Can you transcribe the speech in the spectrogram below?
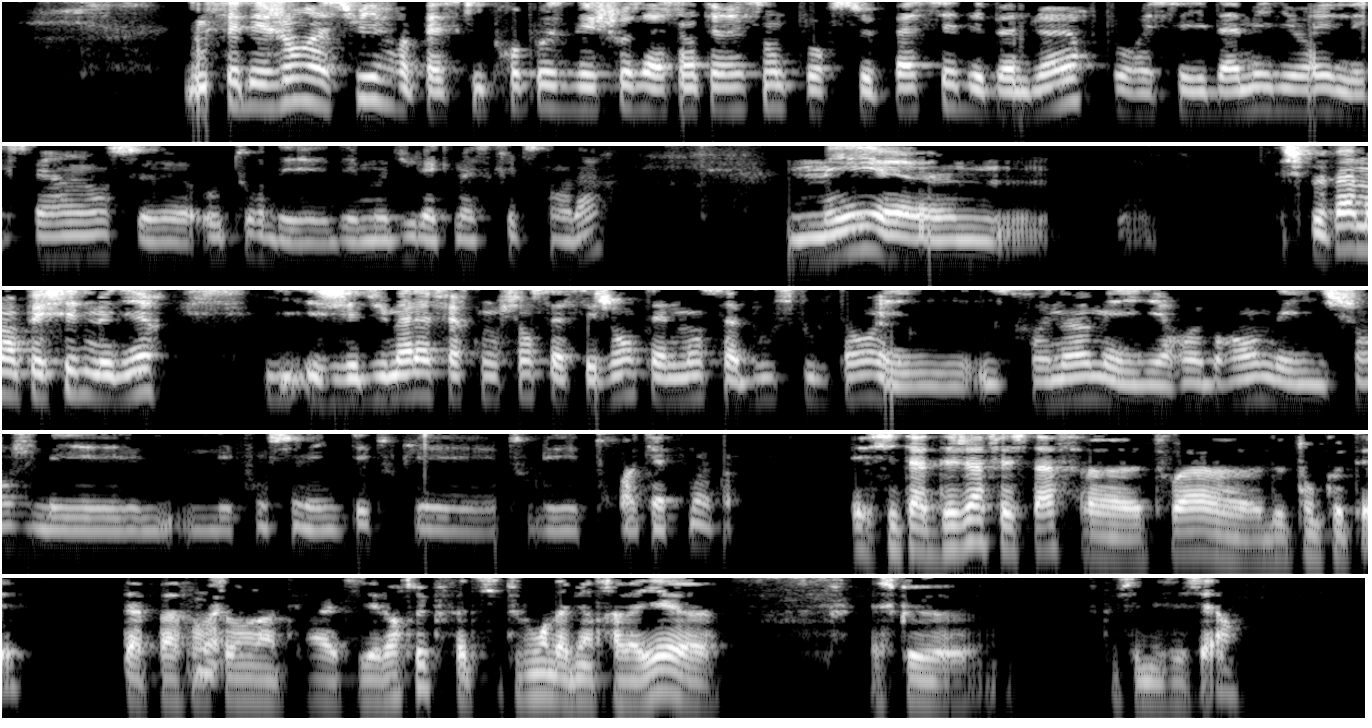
Donc c'est des gens à suivre parce qu'ils proposent des choses assez intéressantes pour se passer des bundlers, pour essayer d'améliorer l'expérience euh, autour des, des modules ECMAScript standard. Mais euh, je peux pas m'empêcher de me dire, j'ai du mal à faire confiance à ces gens tellement ça bouge tout le temps et ils, se renomment et ils rebrandent et ils changent les, les fonctionnalités toutes les tous les trois quatre mois. Quoi. Et si t'as déjà fait staff, euh, toi, euh, de ton côté, t'as pas forcément l'intérêt à utiliser leur truc. En fait, si tout le monde a bien travaillé, euh, est-ce que c'est -ce nécessaire?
